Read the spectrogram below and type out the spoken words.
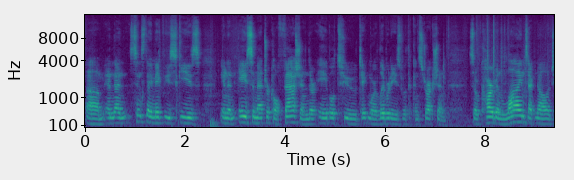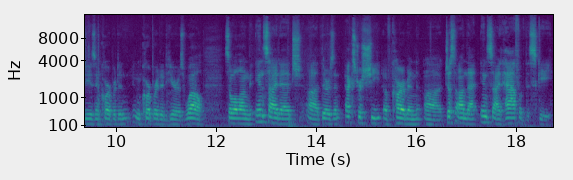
Um, and then since they make these skis in an asymmetrical fashion, they're able to take more liberties with the construction. So carbon line technology is incorporated incorporated here as well. So along the inside edge, uh, there's an extra sheet of carbon uh, just on that inside half of the ski.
